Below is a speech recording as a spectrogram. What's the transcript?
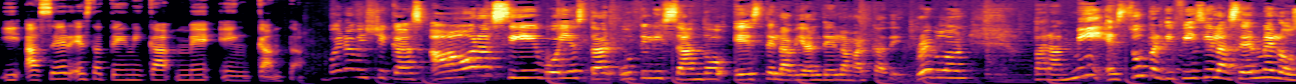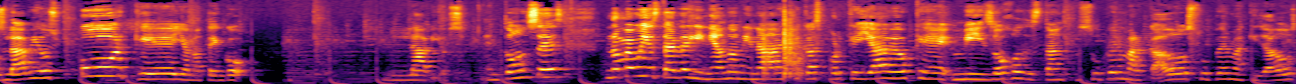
y hacer esta técnica me encanta. Bueno, mis chicas, ahora sí voy a estar utilizando este labial de la marca de Revlon. Para mí es súper difícil hacerme los labios porque yo no tengo labios. Entonces no me voy a estar delineando ni nada, chicas, porque ya veo que mis ojos están súper marcados, súper maquillados.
